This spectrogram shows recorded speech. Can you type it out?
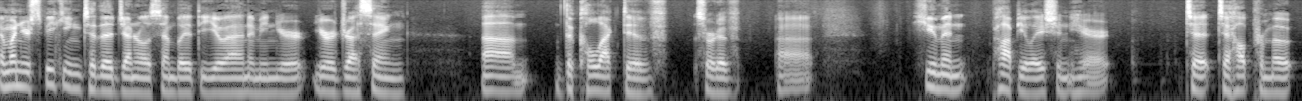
And when you're speaking to the General Assembly at the UN, I mean, you're you're addressing um, the collective sort of uh, human population here to to help promote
